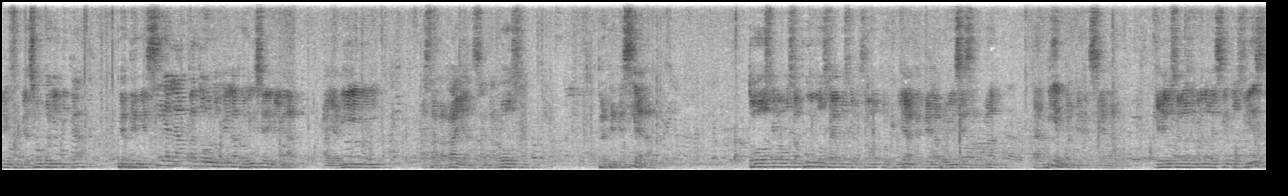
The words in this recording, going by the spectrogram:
en su política pertenecía a Lampa todo lo que es la provincia de Melgar, Ayavini, hasta La Raya, Santa Rosa, pertenecía a Lampa. Todos que vamos a Puno sabemos que pasamos por Juliaca, que es la provincia de San Román, también pertenecía a Lampa. Y en los años de 1910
